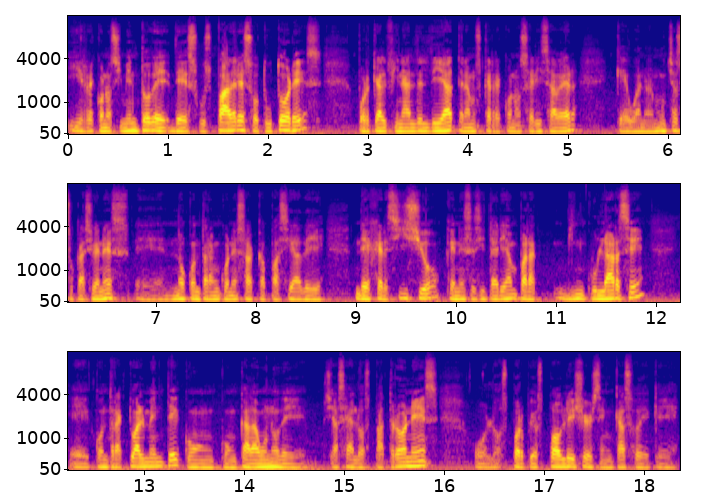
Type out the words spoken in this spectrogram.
y reconocimiento de, de, sus padres o tutores, porque al final del día tenemos que reconocer y saber que bueno, en muchas ocasiones eh, no contarán con esa capacidad de, de, ejercicio que necesitarían para vincularse eh, contractualmente con, con, cada uno de, ya sea los patrones o los propios publishers en caso de que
